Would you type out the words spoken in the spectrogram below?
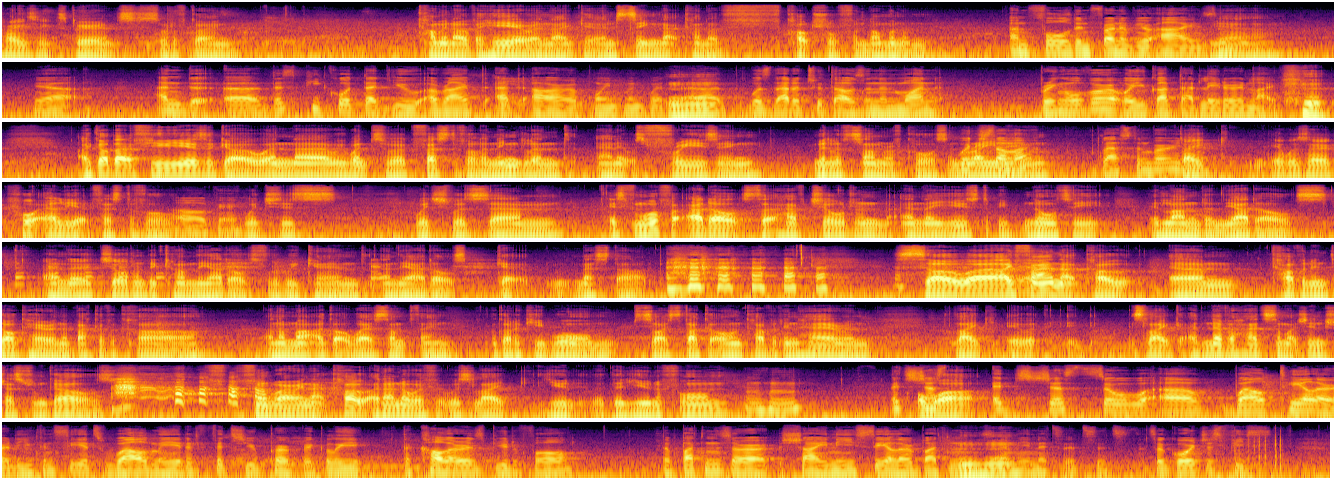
crazy experience, sort of going, coming over here and like and seeing that kind of cultural phenomenon unfold in front of your eyes. Yeah. Yeah. And uh, this peacoat that you arrived at our appointment with, Mm-hmm. uh, was that a 2001 bring over or you got that later in life? I got that a few years ago when uh, we went to a festival in England and it was freezing, middle of summer, of course, and Which raining. summer? Glastonbury? Like it was a Port Eliot festival. Oh, okay. Which is, which was, um, it's more for adults that have children and they used to be naughty in London, the adults, and the children become the adults for the weekend, and the adults get messed up. so uh, I found that coat um, covered in dog hair in the back of a car, and I'm like, I got to wear something. I got to keep warm. So I stuck it on, covered in hair, and like it, it it's like I'd never had so much interest from girls from wearing that coat. I don't know if it was like uni- the uniform. Mm-hmm. It's Or just what? it's just so uh, well tailored. You can see it's well made. It fits you perfectly. The color is beautiful. The buttons are shiny sailor buttons. I Mhm. mean, it's it's it's it's a gorgeous piece.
